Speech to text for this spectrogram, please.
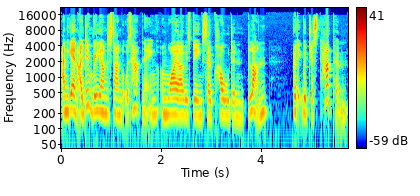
And again, I didn't really understand what was happening and why I was being so cold and blunt, but it would just happen.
